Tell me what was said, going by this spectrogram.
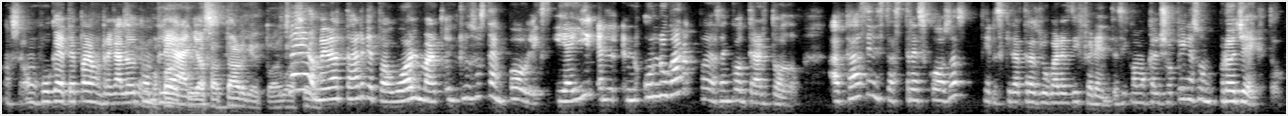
no sé, un juguete para un regalo de cumpleaños. Ibas a Target o algo claro, así. Claro, me iba a Target o a Walmart o incluso hasta en Publix. Y ahí en, en, un lugar puedes encontrar todo. Acá si necesitas tres cosas, tienes que ir a tres lugares diferentes. Y como que el shopping es un proyecto.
